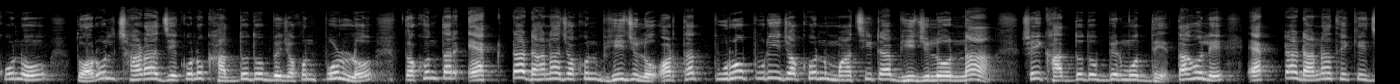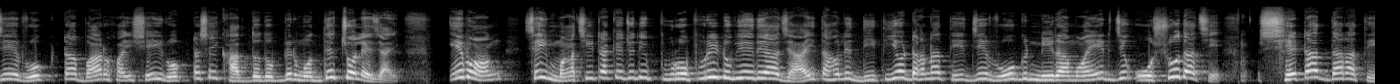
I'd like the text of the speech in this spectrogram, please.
কোনো তরল ছাড়া যে কোনো খাদ্যদ্রব্যে যখন পড়ল, তখন তার একটা ডানা যখন ভিজলো, অর্থাৎ পুরোপুরি যখন মাছিটা ভিজলো না সেই খাদ্যদ্রব্যের মধ্যে, তাহলে একটা ডানা থেকে যে রোগটা বার হয় সেই রোগটা সেই খাদ্যদ্রব্যের মধ্যে চলে যায় এবং সেই মাছিটাকে যদি পুরোপুরি ডুবিয়ে দেওয়া যায়, তাহলে দ্বিতীয় ডানাতে যে রোগ নিরাময়ের যে ওষুধ আছে, সেটার দ্বারাতে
